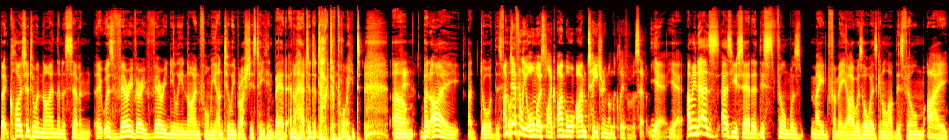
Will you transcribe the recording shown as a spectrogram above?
but closer to a nine than a seven. It was very, very, very nearly a nine for me until he brushed his teeth in bed, and I had to deduct a point. Um, but I adored this. Film. I'm film. definitely almost like I'm all, I'm teetering on the cliff of a seven. Yeah, yeah. I mean, as as you said, uh, this film was made for me. I was always going to love this film. I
